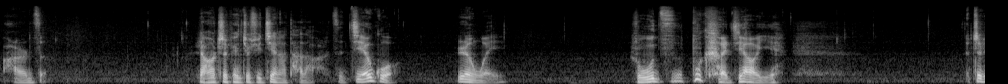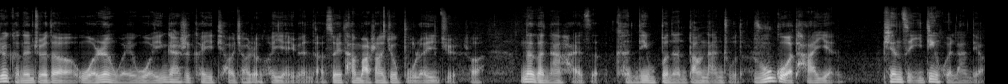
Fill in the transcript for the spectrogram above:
儿子。然后制片就去见了他的儿子，结果认为孺子不可教也。这边可能觉得我认为我应该是可以调教任何演员的，所以他马上就补了一句说。那个男孩子肯定不能当男主的，如果他演，片子一定会烂掉，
